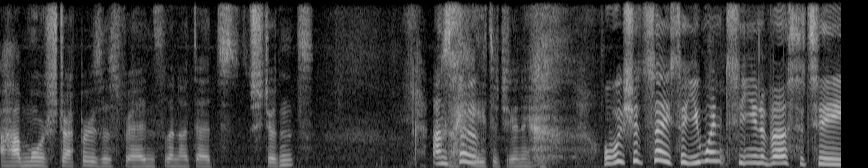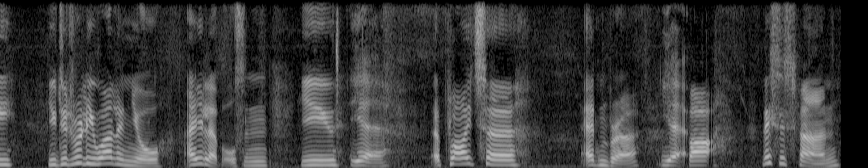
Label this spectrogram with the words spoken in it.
I had more strippers as friends than I did students. And 'Cause I so, hated uni. well, we should say, so you went to university, you did really well in your A levels, and you yeah, applied to Edinburgh, yeah, but this is Fern.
